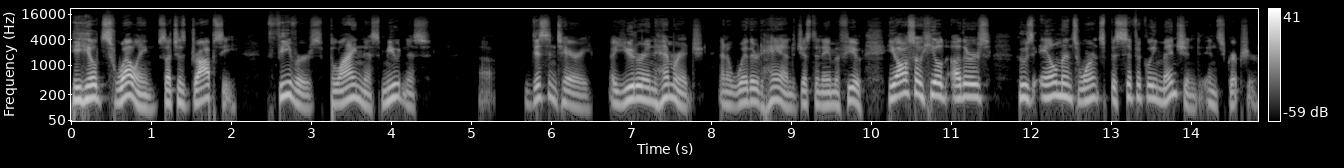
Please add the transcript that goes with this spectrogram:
He healed swelling, such as dropsy, fevers, blindness, muteness, uh, dysentery, a uterine hemorrhage, and a withered hand, just to name a few. He also healed others whose ailments weren't specifically mentioned in Scripture.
